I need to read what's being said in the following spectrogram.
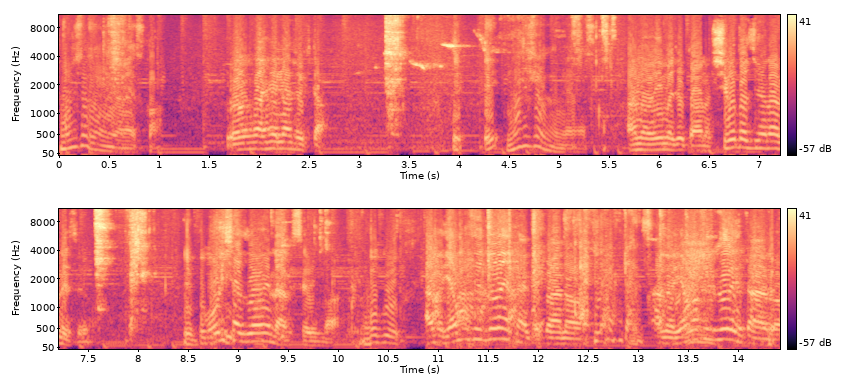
森下君じゃないですか？うわ、変な人来た。え、え、森下さんじゃないですか？あの、今ちょっとあの、仕事中なんですよ。森下造園なんですよ、今。僕、あの、山瀬造園さんとあの、あの、山瀬造園さん、あの、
